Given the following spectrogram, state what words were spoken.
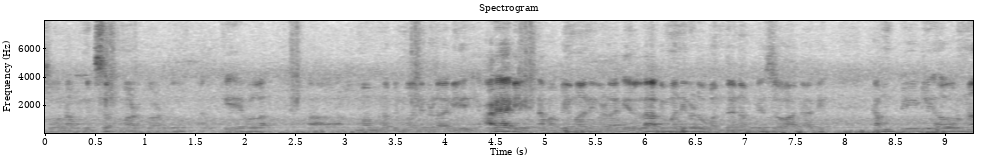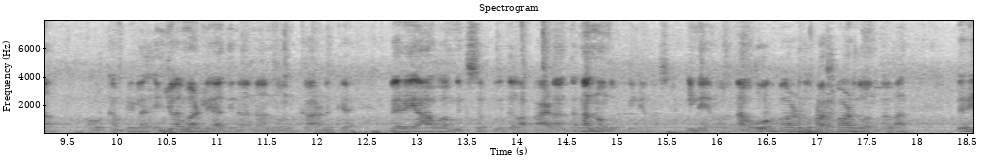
ಸೊ ನಾವು ಮಿಕ್ಸಪ್ ಮಾಡಬಾರ್ದು. ಅದು ಕೇವಲ ಆ, ಅಪ್ಪ ಮಾಮನ ಅಭಿಮಾನಿಗಳಾಗಲಿ ಯಾರೇ ಆಗಲಿ ನಮ್ಮ ಅಭಿಮಾನಿಗಳಾಗಿ ಎಲ್ಲ ಅಭಿಮಾನಿಗಳು ಒಂದೇ ನಮಗೆ. ಸೊ ಹಾಗಾಗಿ ಕಂಪ್ಲೀಟ್ಲಿ ಅವ್ರನ್ನ ಅವ್ರು ಕಂಪ್ಲೀಟ್ಲಿ ಎಂಜಾಯ್ ಮಾಡಲಿ ಆ ದಿನ ಅನ್ನೋ ಒಂದು ಕಾರಣಕ್ಕೆ ಬೇರೆ ಯಾವ ಮಿಕ್ಸಪ್ ಇದೆಲ್ಲ ಬೇಡ ಅಂತ ನನ್ನ ಒಂದು ಒಪಿನಿಯನ್ ಅಷ್ಟೇ. ಇನ್ನೇನು ನಾವು ಹೋಗಬಾರ್ದು ಬರಬಾರ್ದು ಅಂತಲ್ಲ. ಬೇರೆ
